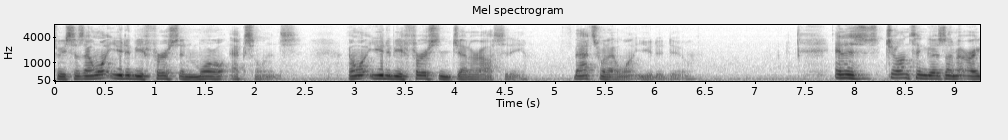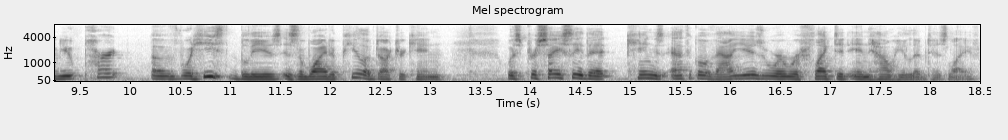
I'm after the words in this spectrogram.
So he says, I want you to be first in moral excellence. I want you to be first in generosity. That's what I want you to do. And as Johnson goes on to argue, part of what he believes is the wide appeal of Dr. King was precisely that King's ethical values were reflected in how he lived his life.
